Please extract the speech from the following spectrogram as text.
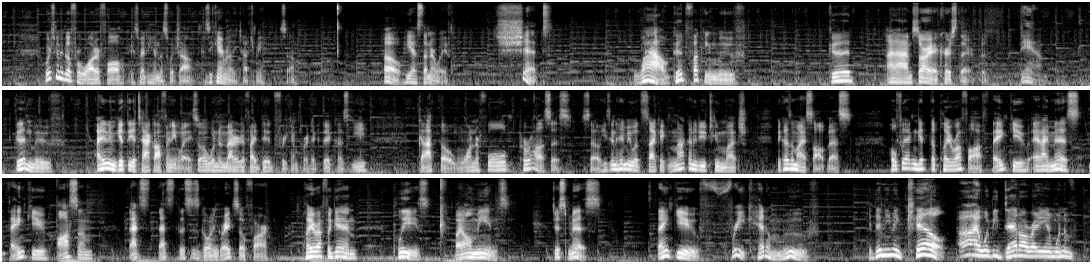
We're just going to go for Waterfall, expecting him to switch out, because he can't really touch me, so. Oh, he has Thunder Wave. Shit. Wow, good fucking move. Good. I, I'm sorry I cursed there, but damn. Good move. I didn't even get the attack off anyway, so it wouldn't have mattered if I did freaking predict it, because he got the wonderful paralysis. So he's going to hit me with Psychic. not going to do too much because of my Assault Vest. Hopefully I can get the play rough off. Thank you. And I miss. Thank you. Awesome. That's, that's, this is going great so far. Play rough again. Please. By all means. Just miss. Thank you. Freak. Hit a move. It didn't even kill. Oh, I would be dead already and wouldn't have...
